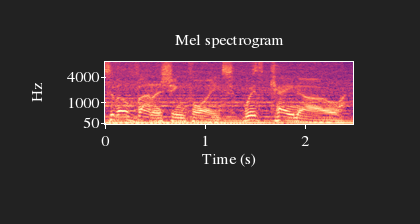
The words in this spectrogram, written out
To The Vanishing Point with Kano.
